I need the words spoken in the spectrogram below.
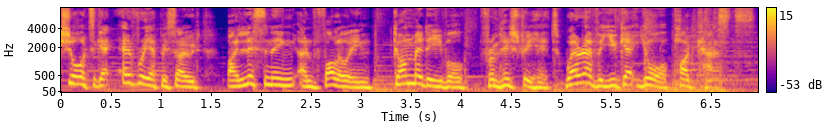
sure to get every episode by listening and following Gone Medieval from History Hit, wherever you get your podcasts.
